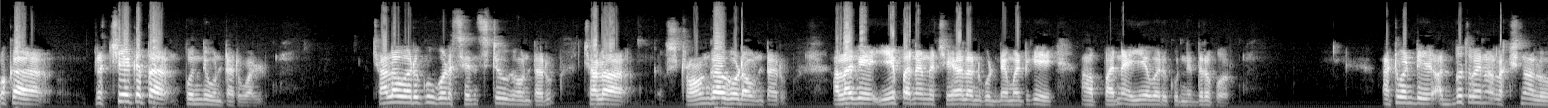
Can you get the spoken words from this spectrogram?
ఒక ప్రత్యేకత పొంది ఉంటారు వాళ్ళు. చాలా వరకు కూడా సెన్సిటివ్గా ఉంటారు. చాలా స్ట్రాంగ్గా కూడా ఉంటారు. అలాగే ఏ పనైనా చేయాలనుకుంటే మటుకి ఆ పని అయ్యే వరకు నిద్రపోరు. అటువంటి అద్భుతమైన లక్షణాలు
